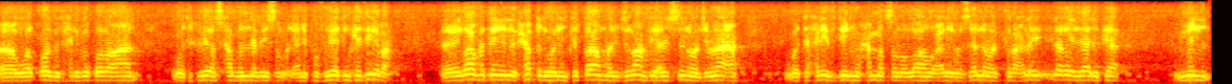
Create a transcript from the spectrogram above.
آه، والقول بتحريف القرآن وتكفير أصحاب النبي صلى الله عليه وسلم يعني كفريات كثيرة. إضافة إلى الحقد والانتقام والإجرام في أهل السنة والجماعة وتحريف دين محمد صلى الله عليه وسلم والافتراء عليه إلى غير ذلك من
